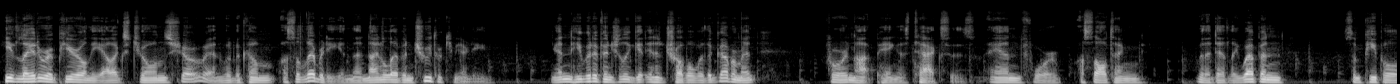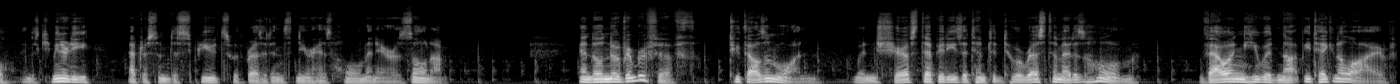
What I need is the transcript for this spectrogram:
He'd later appear on The Alex Jones Show and would become a celebrity in the 9 11 truther community. And he would eventually get into trouble with the government for not paying his taxes and for assaulting with a deadly weapon some people in his community after some disputes with residents near his home in Arizona. And on November 5th, 2001, when sheriff's deputies attempted to arrest him at his home, vowing he would not be taken alive,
